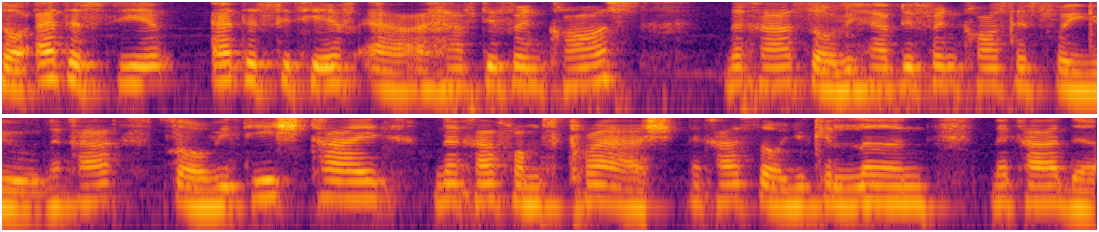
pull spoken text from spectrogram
so at the at the CTFL, I have different courses นะคะ so we have different courses for you นะคะ so we teach Thai นะคะ from scratch นะคะ so you can learn นะคะ the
